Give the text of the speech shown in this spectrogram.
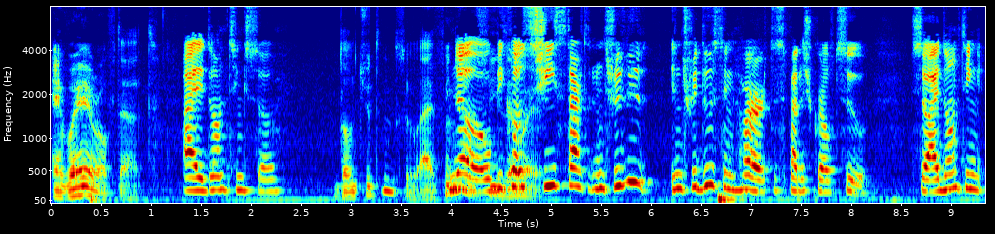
aware of that. I don't think so. Don't you think so? I think No, because aware. she started introdu- introducing her to Spanish Girl too. So I don't think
